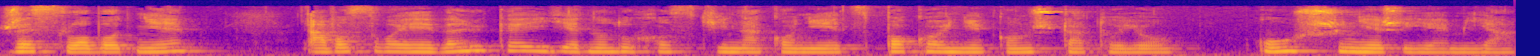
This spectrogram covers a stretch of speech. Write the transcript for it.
že slobodne a vo svojej veľkej jednoduchosti nakoniec spokojne konštatujú už nežijem ja.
